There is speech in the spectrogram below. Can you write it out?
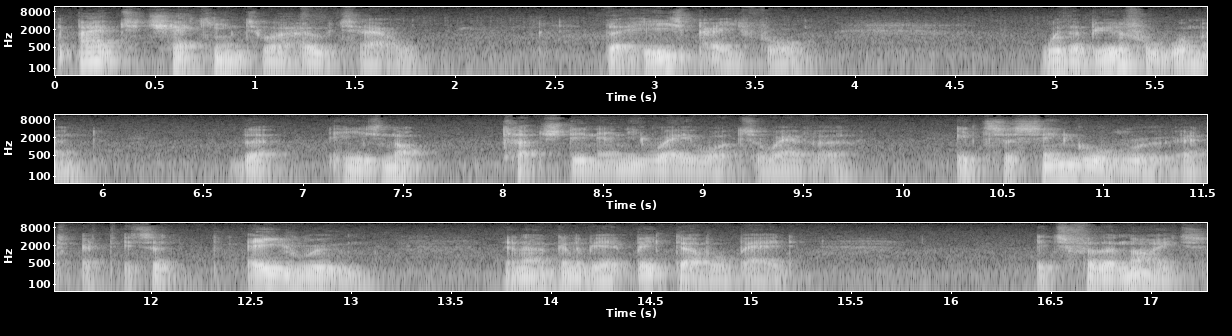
about to check into a hotel that he's paid for with a beautiful woman that he's not touched in any way whatsoever. It's a single room, it's a, a room, you know, going to be a big double bed. It's for the night.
